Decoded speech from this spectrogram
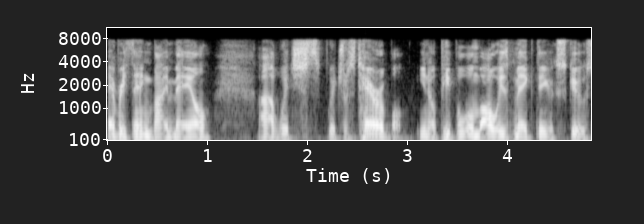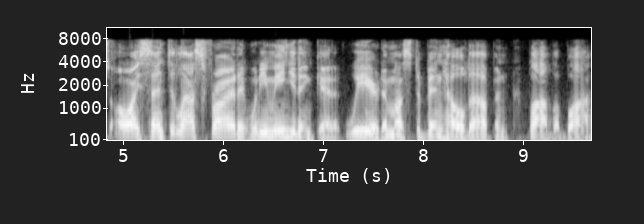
everything by mail uh, which which was terrible. You know, people will always make the excuse, "Oh, I sent it last Friday. What do you mean you didn't get it? Weird. It must have been held up and blah blah blah."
